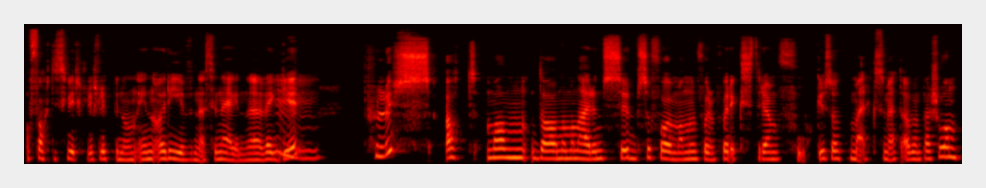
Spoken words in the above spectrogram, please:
å faktisk virkelig slippe noen inn og rive ned sine egne vegger. Mm. Pluss at man da, når man er en sub, så får man en form for ekstrem fokus og oppmerksomhet av en person,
